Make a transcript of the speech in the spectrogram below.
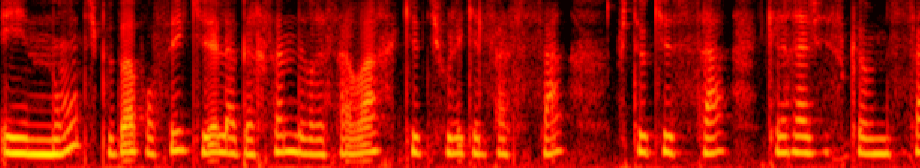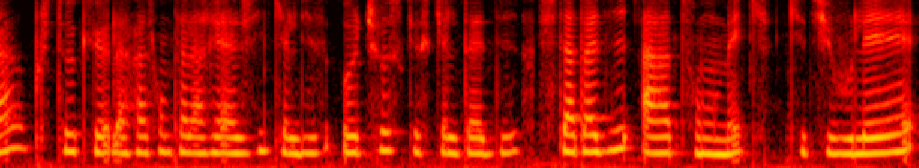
Et non, tu peux pas penser que la personne devrait savoir que tu voulais qu'elle fasse ça, plutôt que ça, qu'elle réagisse comme ça, plutôt que la façon dont elle a réagi, qu'elle dise autre chose que ce qu'elle t'a dit. Si t'as pas dit à ton mec que tu voulais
